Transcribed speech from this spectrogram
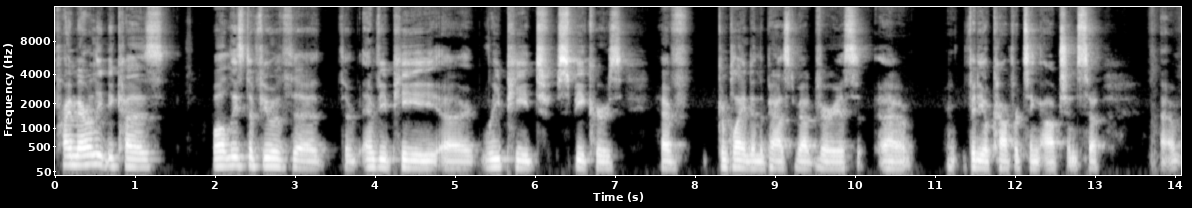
primarily because, well, at least a few of the the MVP uh, repeat speakers have complained in the past about various uh, video conferencing options. So, um,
